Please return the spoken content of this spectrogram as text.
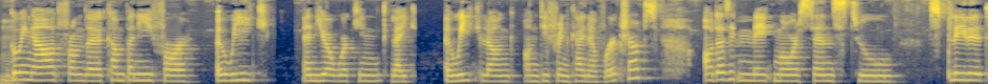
mm. going out from the company for a week and you're working like a week long on different kind of workshops? Or does it make more sense to split it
